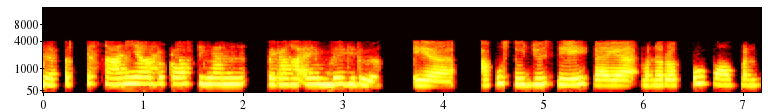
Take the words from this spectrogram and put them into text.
dapet kesannya untuk closingan PKKMB gitu loh Iya, aku setuju sih. Kayak menurutku momen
